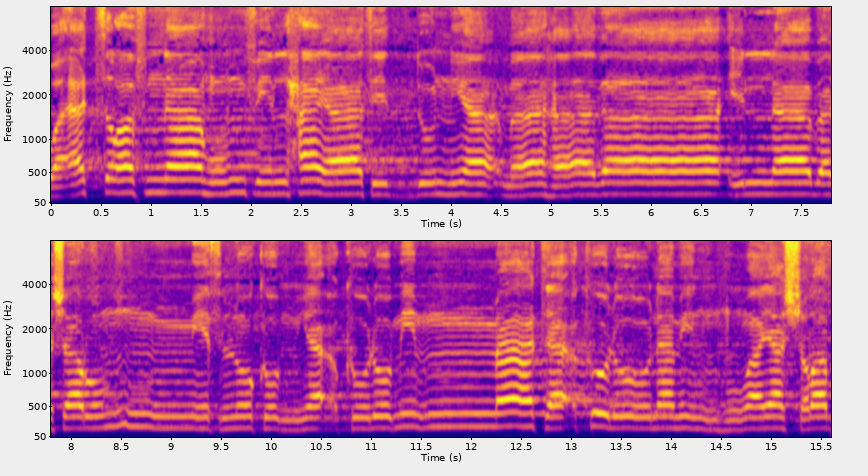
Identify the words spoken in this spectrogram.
وأترفناهم في الحياة الدنيا ما هذا إلا بشر مثلكم يأكل مما تأكلون منه ويشرب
